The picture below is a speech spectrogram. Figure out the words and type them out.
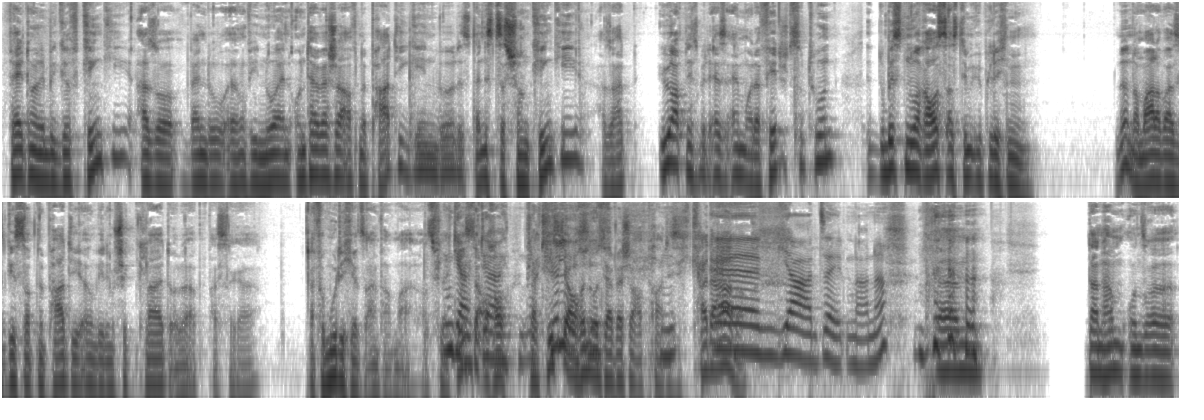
fällt unter den Begriff Kinky. Also wenn du irgendwie nur in Unterwäsche auf eine Party gehen würdest, dann ist das schon Kinky. Also hat überhaupt nichts mit SM oder Fetisch zu tun. Du bist nur raus aus dem üblichen. Ne? Normalerweise gehst du auf eine Party irgendwie in einem schicken Kleid oder was du gar. Da vermute ich jetzt einfach mal. Also vielleicht ja, gehst du ja, auch, auf, vielleicht gehst du auch in Unterwäsche auf Partys. Keine Ahnung. Äh, ja, seltener, ne? Ähm, dann haben unsere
